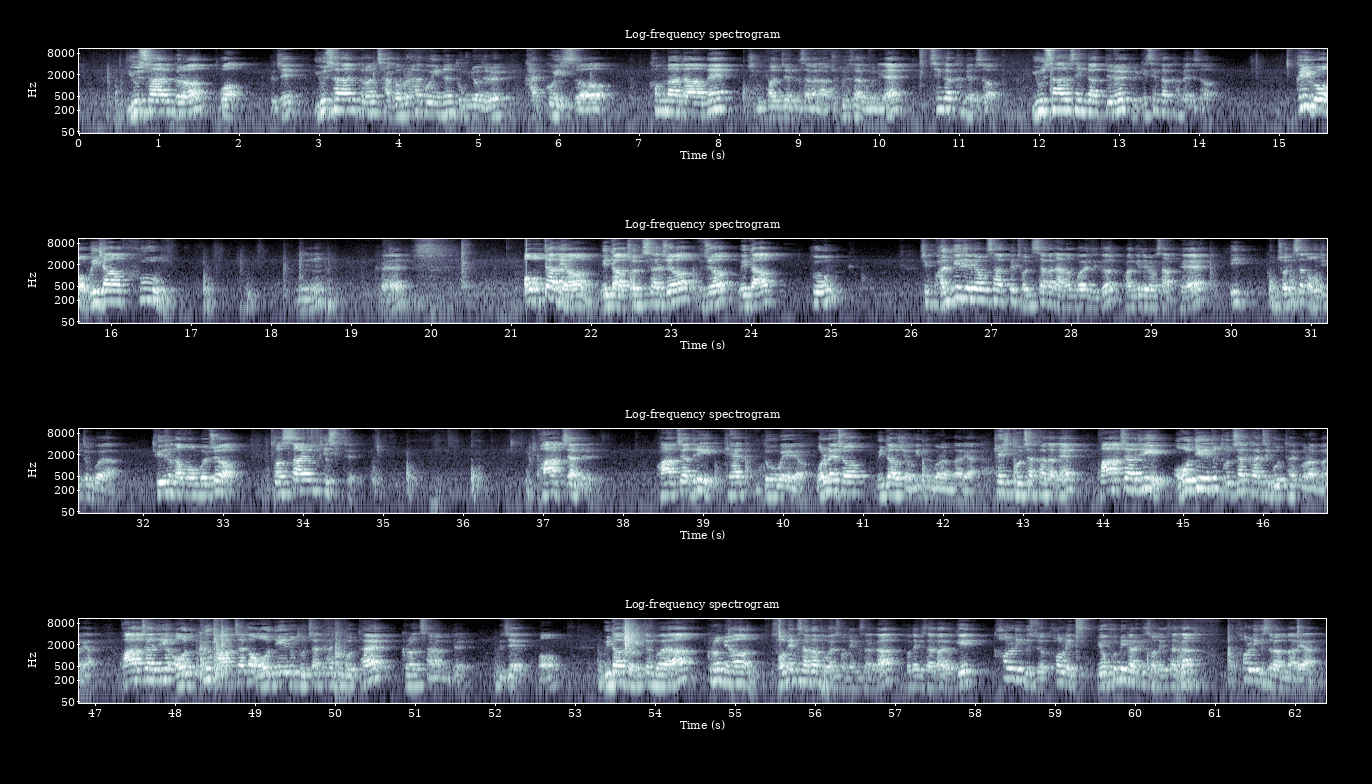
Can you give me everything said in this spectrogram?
유사한 그런 work 그지? 유사한 그런 작업을 하고 있는 동료들을 갖고 있어. 컴마 다음에 지금 현재 분사가 나왔죠. 분사 구문이네. 생각하면서. 유사한 생각들을 그렇게 생각하면서. 그리고 without whom. 음, 그래 없다면 without 전치사죠? 그죠? without whom? 지금 관계대명사 앞에 전치사가 나간 거야 지금? 관계대명사 앞에. 이 그럼 전치사는 어디 뜬 거야? 뒤에서 넘어온 거죠? The scientist. 과학자들. 과학자들이 get nowhere. 원래 저 without 여기 있는 거란 말이야. get이 도착하다네. 과학자들이 어디에도 도착하지 못할 거란 말이야 과학자들이 어, 그 과학자가 어디에도 도착하지 못할 그런 사람들. 그지 어? without 여기 있던 거야? 그러면 선행사가 뭐야 선행사가? 선행사가 여기 colleagues죠 colleagues. 요 후미가 이렇게 선행사가 colleagues란 말이야.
